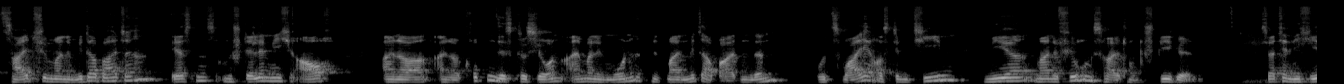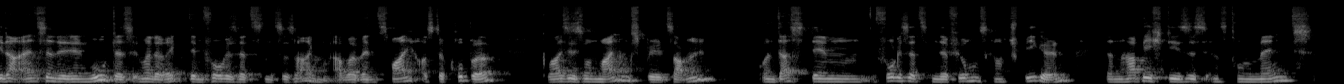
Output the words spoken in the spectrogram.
Zeit für meine Mitarbeiter erstens und stelle mich auch einer, einer Gruppendiskussion einmal im Monat mit meinen Mitarbeitenden, wo zwei aus dem Team mir meine Führungshaltung spiegeln. Es hat ja nicht jeder Einzelne den Mut, das immer direkt dem Vorgesetzten zu sagen. Aber wenn zwei aus der Gruppe quasi so ein Meinungsbild sammeln und das dem Vorgesetzten der Führungskraft spiegeln, dann habe ich dieses Instrument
